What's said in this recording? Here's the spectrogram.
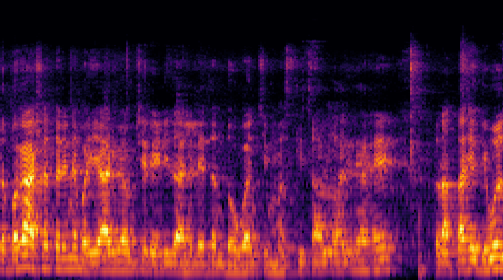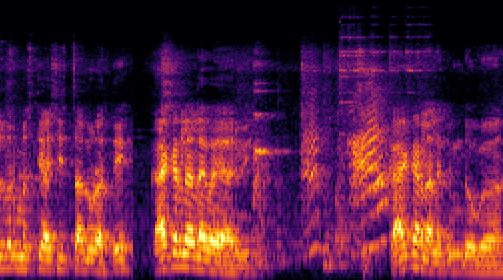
तर बघा अशा तऱ्हेने भैया आरवी आमची रेडी झालेले आहेत आणि दोघांची मस्ती चालू झालेली आहे. तर आता हे दिवसभर मस्ती अशीच चालू राहते. काय करायला आलाय भैया आरवी? काय करायला आलाय तुम्ही दोघं?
